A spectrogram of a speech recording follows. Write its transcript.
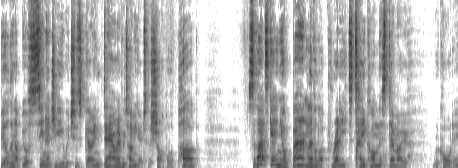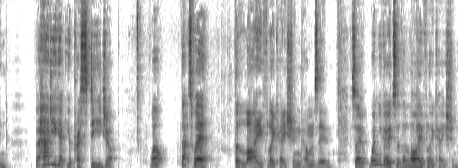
building up your synergy, which is going down every time you go to the shop or the pub. So that's getting your band level up ready to take on this demo recording. But how do you get your prestige up? Well, that's where the live location comes in. So when you go to the live location,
